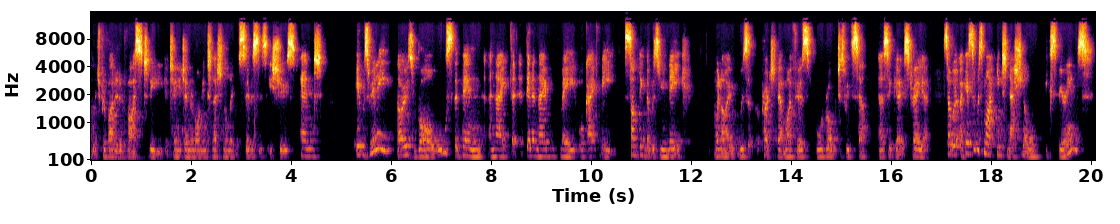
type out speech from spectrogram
which provided advice to the Attorney General on international legal services issues. And it was really those roles that then enabled, that then enabled me or gave me something that was unique when I was approached about my first board role, which is with South uh, CPA Australia. So I guess it was my international experience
